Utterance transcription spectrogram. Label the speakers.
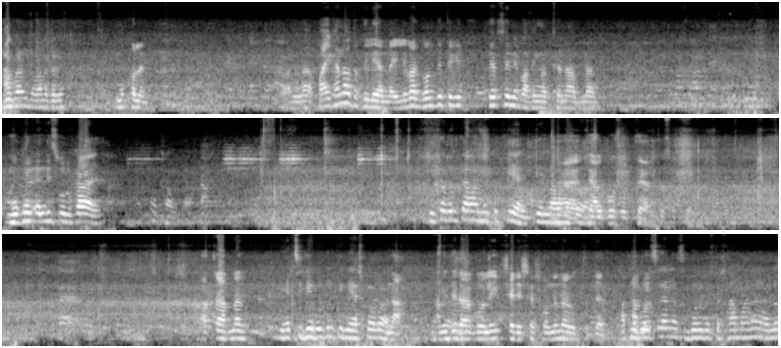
Speaker 1: হাঁ করেন তো ভালো করে।
Speaker 2: মুখ খোলেন। না পায়খানাও তো ক্লিয়ার নাই। লিভার থেকে পেপসিনি পাসিং হচ্ছে না আপনার। মুখের এন্দি চুলকায়
Speaker 1: চুলটা বলতে আমার মুখে তেল তেল লাগানো
Speaker 2: হ্যাঁ তেল প্রচুর তেল। আচ্ছা আপনার
Speaker 1: হচ্ছে বলবেন কি নিয়ে আসব আবার?
Speaker 2: না। আমি যেটা বলি সেটা শোনেন আর উত্তর দেন।
Speaker 1: আপনি বলছিলেন গরু গোস্ত খামানা হলো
